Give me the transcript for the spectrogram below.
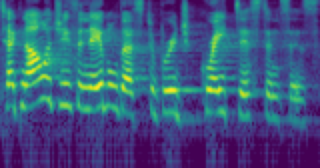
Technologies enabled us to bridge great distances.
